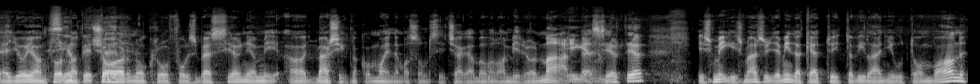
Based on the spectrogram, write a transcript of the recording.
Egy olyan torna csarnokról fogsz beszélni, ami a másiknak a majdnem a szomszédságában van, amiről már Igen. beszéltél, és mégis más, ugye mind a kettő itt a Vilányi úton van,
